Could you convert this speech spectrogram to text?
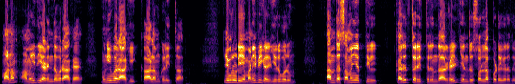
மனம் அமைதி அடைந்தவராக முனிவராகி காலம் கழித்தார். இவருடைய மனைவிகள் இருவரும் அந்த சமயத்தில் கருத்தரித்திருந்தார்கள் என்று சொல்லப்படுகிறது.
